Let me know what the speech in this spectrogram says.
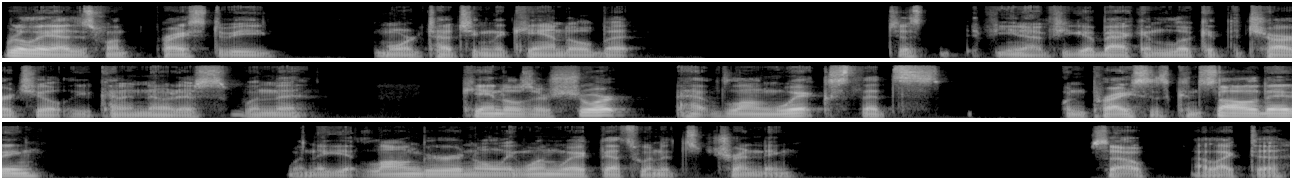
really I just want the price to be more touching the candle, but just if you know if you go back and look at the charts, you'll you kind of notice when the candles are short, have long wicks, that's when price is consolidating. When they get longer and only one wick, that's when it's trending. So I like to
